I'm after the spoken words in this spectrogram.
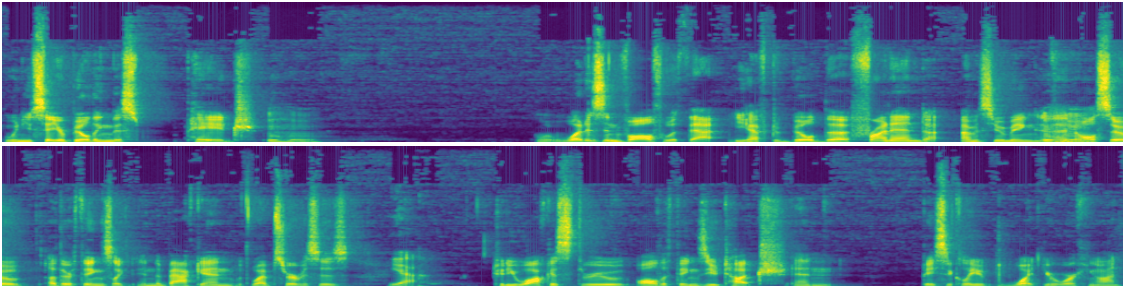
When you say you're building this page, mm-hmm what is involved with that? You have to build the front end, I'm assuming, and mm-hmm. then also other things like in the back end with web services. Yeah. Could you walk us through all the things you touch and basically what you're working on?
